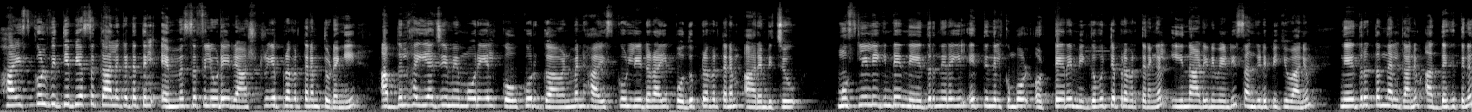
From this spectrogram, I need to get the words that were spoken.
ഹൈസ്കൂൾ വിദ്യാഭ്യാസ കാലഘട്ടത്തിൽ എം എസ് എഫിലൂടെ രാഷ്ട്രീയ പ്രവർത്തനം തുടങ്ങി. Abdul Hayyaji memorial Kokkur government high school ലീഡറായി പൊതുപ്രവർത്തനം ആരംഭിച്ചു. മുസ്ലിം ലീഗിന്റെ നേതൃനിരയിൽ എത്തി നിൽക്കുമ്പോൾ ഒട്ടേറെ മികവുറ്റ പ്രവർത്തനങ്ങൾ ഈ നാടിനു വേണ്ടി സംഘടിപ്പിക്കുവാനും നേതൃത്വം നൽകാനും അദ്ദേഹത്തിന്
